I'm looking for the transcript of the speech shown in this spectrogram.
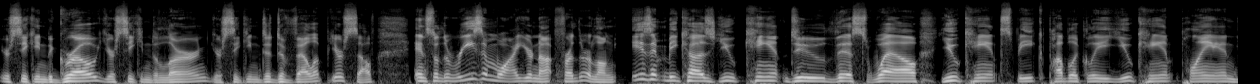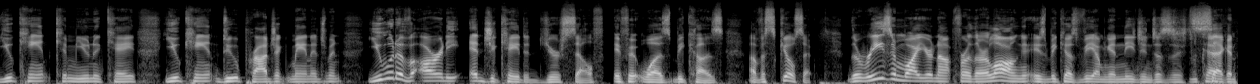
You're seeking to grow, you're seeking to learn, you're seeking to develop yourself. And so the reason why you're not further along isn't because you can't do this well, you can't speak publicly, you can't plan, you can't communicate, you can't do project management. You would have already educated yourself if it was because of a skill set. The reason why you're not further along is because V, I'm going to need you in just a second.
